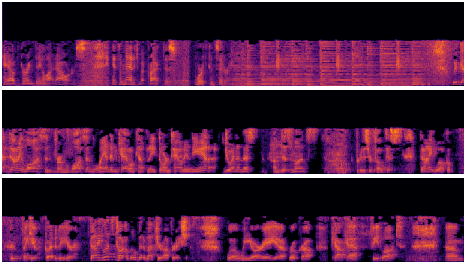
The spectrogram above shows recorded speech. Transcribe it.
calved during daylight hours. It's a management practice worth considering. We've got Donnie Lawson from Lawson Land and Cattle Company, Thorntown, Indiana, joining us on this month's Producer Focus. Donnie, welcome. Thank you. Glad to be here. Donnie, let's talk a little bit about your operation. Well, we are a uh, row crop, cow calf, feedlot, um,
